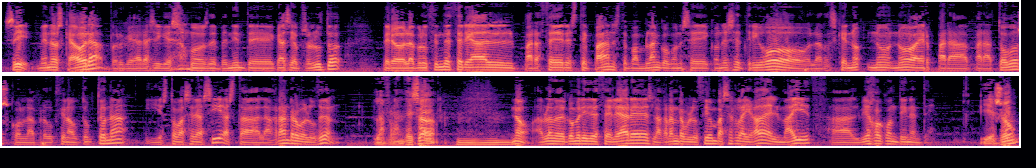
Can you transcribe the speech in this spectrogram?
Sí, menos que ahora, porque ahora sí que somos dependiente casi absoluto, pero la producción de cereal para hacer este pan, este pan blanco con ese, con ese trigo, la verdad es que no, no, no va a haber para, para todos con la producción autóctona y esto va a ser así hasta la gran revolución. ¿La francesa? No, hablando de comer y de cereales, la gran revolución va a ser la llegada del maíz al viejo continente. ¿Y eso?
